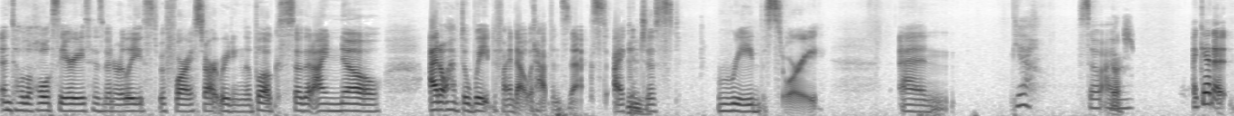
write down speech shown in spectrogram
until the whole series has been released before I start reading the books so that I know I don't have to wait to find out what happens next. I can just read the story, and yeah, so I Nice. I get it.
